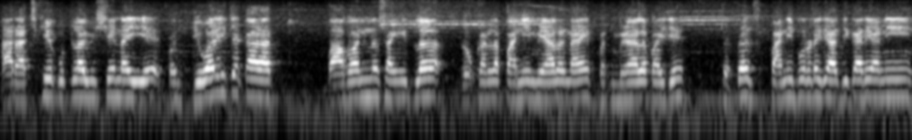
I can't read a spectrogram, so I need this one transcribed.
हा राजकीय कुठला विषय नाही आहे पण दिवाळीच्या काळात बाबांना सांगितलं लोकांना पाणी मिळालं नाही पण मिळालं पाहिजे. तसंच पाणी पुरवठ्याचे अधिकारी आणि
